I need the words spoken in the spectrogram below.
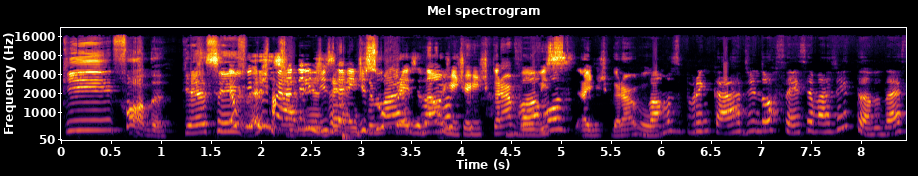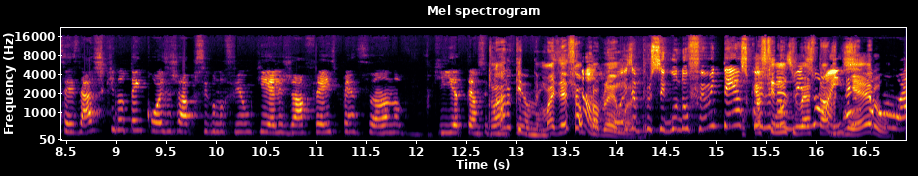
Que foda. Que é assim, Eu fico é esperando eles dizerem de surpresa. Não, vamos- gente, a gente gravou, vamos- a gente gravou. Vamos brincar de inocência margentando, né? Vocês acham que não tem coisa já pro segundo filme que ele já fez pensando que ia ter o segundo Claro que filme? Mas esse é o não, problema. coisa pro segundo filme tem as Porque coisas se não tivesse dado visões. dinheiro, Não é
